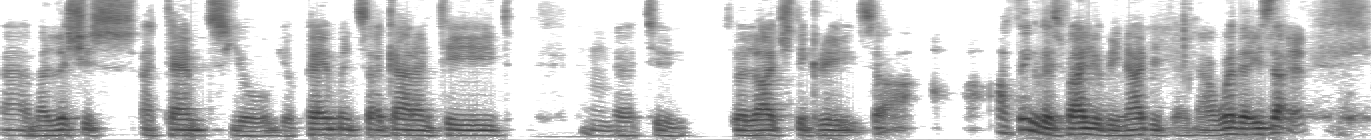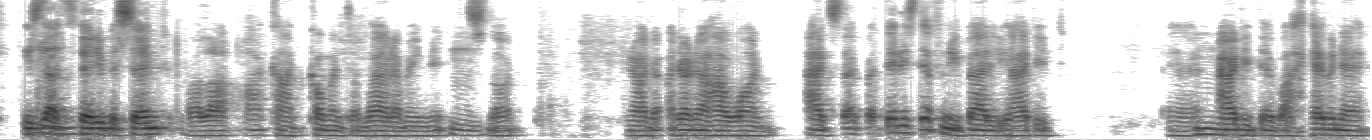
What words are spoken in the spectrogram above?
uh, malicious attempts. Your your payments are guaranteed Mm. uh, to to a large degree. So I, I think there's value being added there. Now, whether is that Okay. Is that thirty percent? Well, I, I can't comment on that. I mean, it- it's not. You know, I don't, I don't know how one adds that, but there is definitely value added uh, Mm. added there by having a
